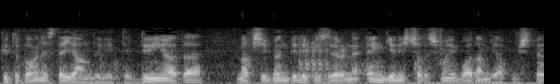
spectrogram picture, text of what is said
Kütüphanesi de yandı gitti. Dünyada Nakşibendilik üzerine en geniş çalışmayı bu adam yapmıştı.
